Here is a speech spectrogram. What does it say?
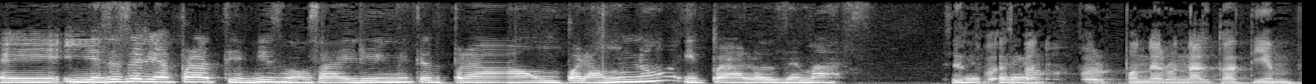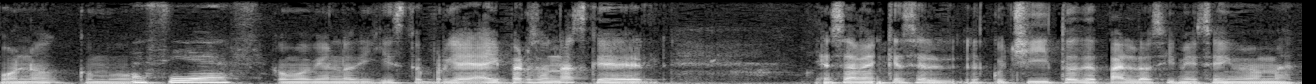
Eh, y ese sería para ti mismo, o sea, hay límites para, un, para uno y para los demás. Sí, puedes poner un alto a tiempo, ¿no? Como, Así es. Como bien lo dijiste, porque hay personas que ya saben que es el, cuchillito de palo, así me dice mi mamá.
